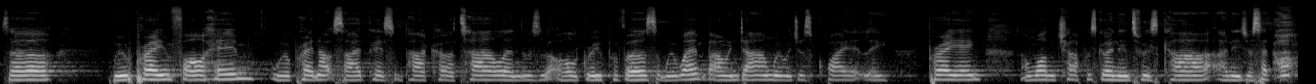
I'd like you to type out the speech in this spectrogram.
So we were praying for him. We were praying outside Pearson Park Hotel, and there was a whole group of us, and we weren't bowing down. We were just quietly praying. And one chap was going into his car, and he just said, oh,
